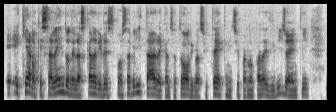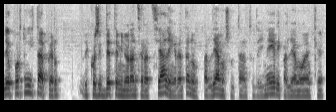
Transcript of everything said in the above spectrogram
è, è, chiaro che salendo nella scala di responsabilità dai calciatori verso i tecnici, per non parlare dei dirigenti, le opportunità per le cosiddette minoranze razziali, in realtà non parliamo soltanto dei neri, parliamo anche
